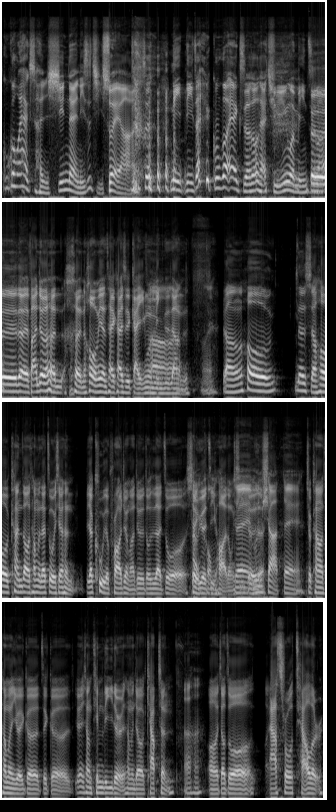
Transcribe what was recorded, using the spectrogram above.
Google X 很新呢，你是几岁啊？这你你在 Google X 的时候才取英文名字对对？对对对，反正就很很后面才开始改英文名字这样子。嗯然后那时候看到他们在做一些很比较酷的 project 嘛，就是都是在做射月计划的东西，对对不对？，Moonshot，对，就看到他们有一个这个有点像 team leader，他们叫 captain，啊哈，呃，叫做 Astro Teller。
